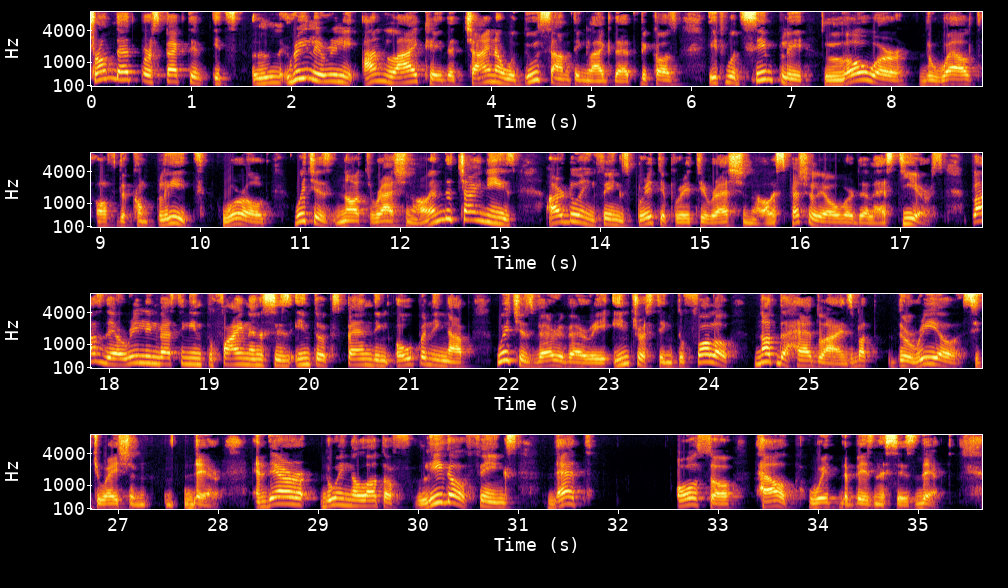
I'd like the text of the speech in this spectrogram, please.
from that perspective, it's really, really unlikely that China would do something like that because it would simply lower the wealth of the complete world, which is not rational. And the Chinese are doing things pretty, pretty rational, especially over the last years. Plus, they are really investing into finances, into expanding, opening up, which is very, very interesting to follow, not the headlines, but the real situation there. And they are doing a lot of legal things that also help with the businesses there.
